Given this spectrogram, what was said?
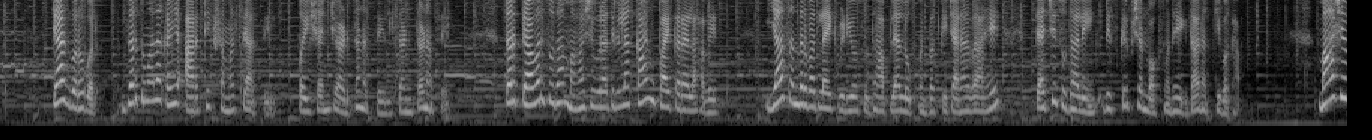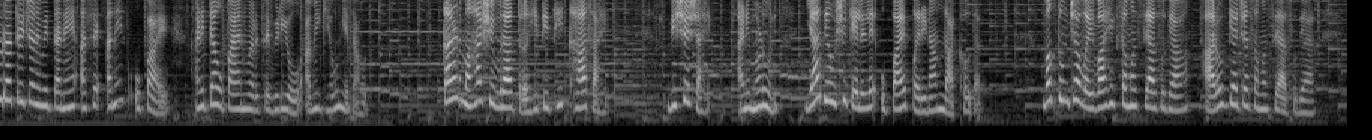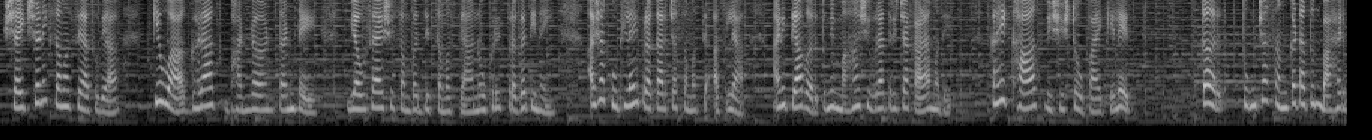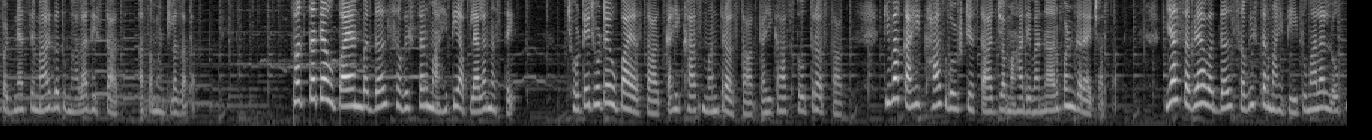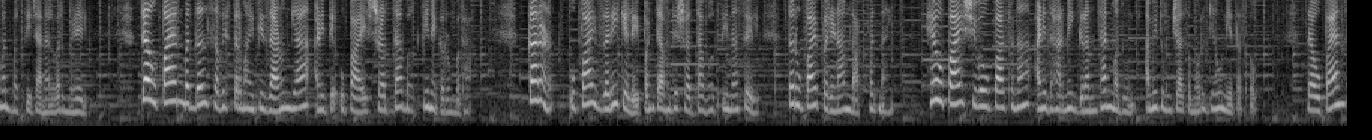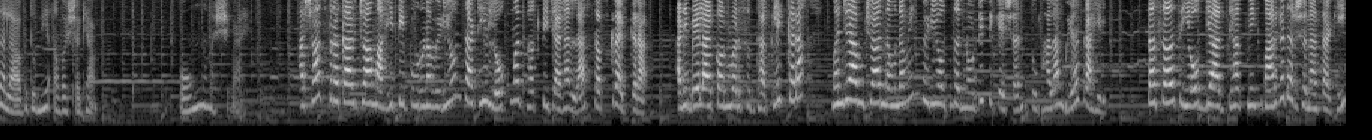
त्याचबरोबर जर तुम्हाला काही आर्थिक समस्या असतील पैशांची अडचण असेल चणचण असेल तर त्यावर सुद्धा महाशिवरात्रीला काय उपाय करायला हवेत? या संदर्भातला एक व्हिडिओ सुद्धा आपल्या लोकमत भक्ती चॅनलवर आहे. त्याची सुद्धा लिंक डिस्क्रिप्शन बॉक्समध्ये एकदा नक्की बघा. महाशिवरात्रीच्या निमित्ताने असे अनेक उपाय आणि त्या उपायांवरचे व्हिडिओ आम्ही घेऊन येत आहोत. कारण महाशिवरात्र ही तिथी खास आहे विशेष आहे आणि म्हणून या दिवशी केलेले उपाय परिणाम दाखवतात. मग तुमच्या वैवाहिक समस्या असू द्या आरोग्याच्या समस्या असू द्या शैक्षणिक समस्या असू द्या किंवा घरात भांडण तंटे व्यवसायाशी संबंधित समस्या नोकरीत प्रगती नाही अशा कुठल्याही प्रकारच्या समस्या असल्या आणि त्यावर तुम्ही महाशिवरात्रीच्या काळामध्ये काही खास विशिष्ट उपाय केलेत तर तुमच्या संकटातून बाहेर पडण्याचे मार्ग तुम्हाला दिसतात असं म्हटलं जातं. फक्त त्या उपायांबद्दल सविस्तर माहिती आपल्याला नसते. छोटे छोटे उपाय असतात काही खास मंत्र असतात काही खास स्तोत्र असतात किंवा काही खास गोष्टी असतात ज्या महादेवांना अर्पण करायच्या असतात. या सगळ्याबद्दल सविस्तर माहिती तुम्हाला लोकमत भक्ती चॅनलवर मिळेल. त्या उपायांबद्दल सविस्तर माहिती जाणून घ्या आणि ते उपाय श्रद्धा भक्तीने करून बघा. कारण उपाय जरी केले पण त्यामध्ये श्रद्धा भक्ती नसेल तर उपाय परिणाम दाखवत नाही. हे उपाय शिवउपासना आणि धार्मिक ग्रंथांमधून आम्ही तुमच्यासमोर घेऊन येत असतो. त्या उपायांचा लाभ तुम्ही अवश्य घ्या. ओम नम शिवाय. अशाच प्रकारच्या माहितीपूर्ण व्हिडिओंसाठी लोकमत भक्ती चॅनलला सबस्क्राईब करा आणि बेल आयकॉनवर सुद्धा क्लिक करा म्हणजे आमच्या नवनवीन व्हिडिओचं नोटिफिकेशन तुम्हाला मिळत राहील. तसंच योग्य आध्यात्मिक मार्गदर्शनासाठी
